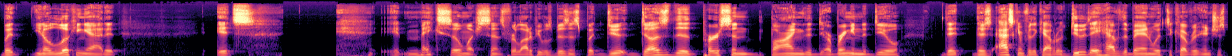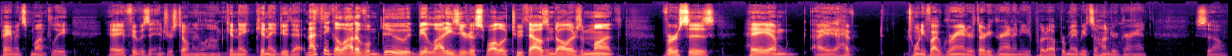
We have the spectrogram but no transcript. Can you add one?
But you know, looking at it, it's it makes so much sense for a lot of people's business. But do, does the person buying the or bringing the deal that there's asking for the capital, do they have the bandwidth to cover interest payments monthly? If it was an interest only loan, can they can they do that? And I think a lot of them do. It'd be a lot easier to swallow two thousand dollars a month versus hey, I'm I have twenty five grand or thirty grand I need to put up, or maybe it's a hundred grand. So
